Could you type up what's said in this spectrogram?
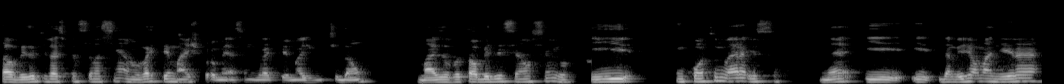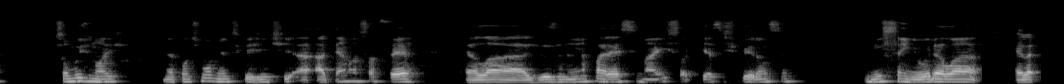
talvez ele estivesse pensando assim, ah, não vai ter mais promessa, não vai ter mais multidão, mas eu vou estar obedecendo ao Senhor. E enquanto não era isso, né? E, e da mesma maneira somos nós, né? Quantos momentos que a gente a, até a nossa fé ela às vezes nem aparece mais, só que essa esperança no Senhor ela ela,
